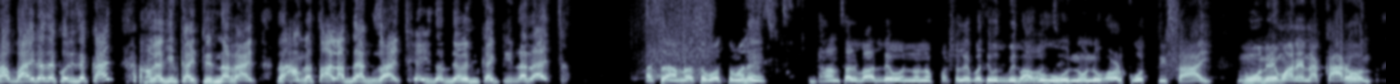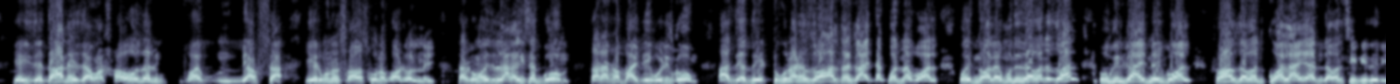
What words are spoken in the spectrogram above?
সব বাইরে যে করেছে কাজ আমাকে কাইটিস না রাইত? তা আমরা তো আলাদা এক যাই এই জন্য কাইটিস না রাইত? আচ্ছা আমরা তো বর্তমানে ধান চাষ বাদ দিয়ে অন্য অন্য ফসলের প্রতি উদ্বুদ্ধ বাবু অন্য অন্য ফল করতে চাই। মনে মানে না। কারণ এই যে ধান এই যে আমার সহজের ব্যবসা এর মধ্যে সহজ কোনো ফসল নেই। তার ওই যে লাগাইছে গম তারা সব বাইরে বলিস গম। আর যদি একটুকুন আছে জল তার গায়ে থাকবে না বল। ওই নলের মধ্যে যাবেন জল উকির গায়ে নেই বল। সব যাবেন কলাই আর যাবেন সিটি ধরি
